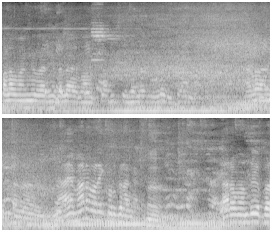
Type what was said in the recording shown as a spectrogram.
பழம் வாங்க வரங்க இதெல்லாம் இதெல்லாம் கூட விற்கிறாங்க. நல்லா விற்றாங்க நியாயமான விலைக்கு கொடுக்குறாங்க. தரம் வந்து இப்போ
